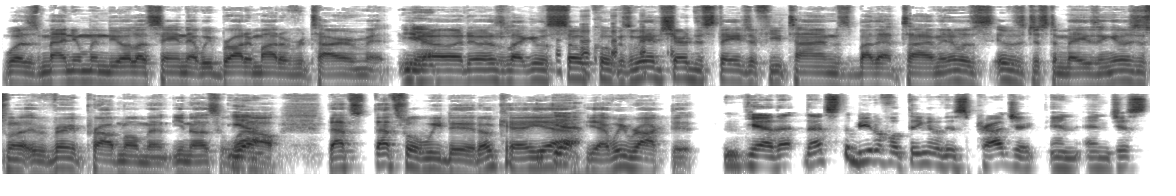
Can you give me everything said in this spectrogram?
was Manuel Mendiola saying that we brought him out of retirement. You Yeah. know, and it was like it was so cool because we had shared the stage a few times by that time, and it was it was just amazing. It was just one of, a very proud moment. You know, it's Yeah. wow, that's that's what we did. Okay, yeah, Yeah. yeah, we rocked it. Yeah, that that's the beautiful thing of this project and and just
